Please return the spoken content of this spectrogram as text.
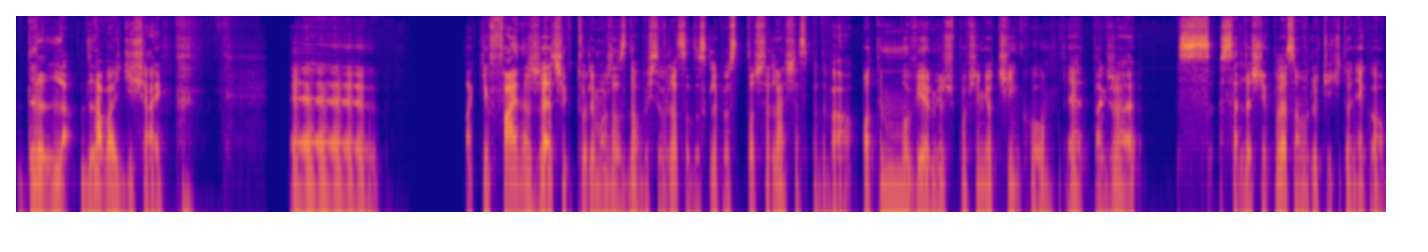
Dla, dla was dzisiaj. Takie fajne rzeczy, które można zdobyć, to wraca do sklepu 114 SP2. O tym mówiłem już w poprzednim odcinku, także serdecznie polecam wrócić do niego,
